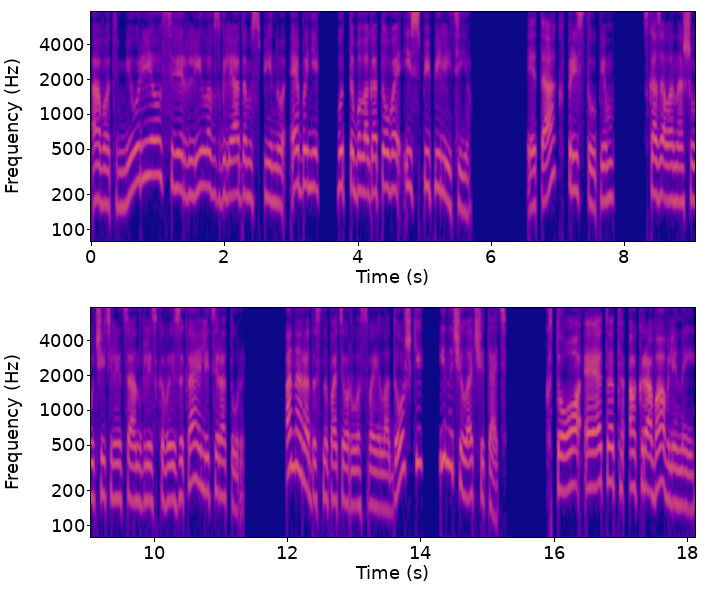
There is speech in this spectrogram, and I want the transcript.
А вот Мюриел сверлила взглядом спину Эбони, будто была готова испепелить ее. «Итак, приступим», сказала наша учительница английского языка и литературы. Она радостно потерла свои ладошки и начала читать. «Кто этот окровавленный?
